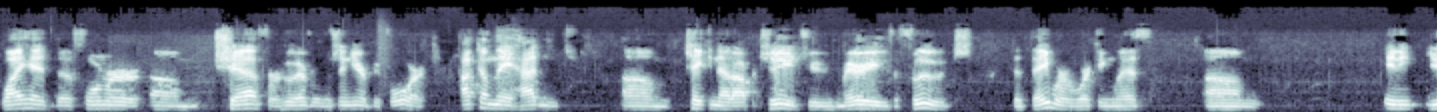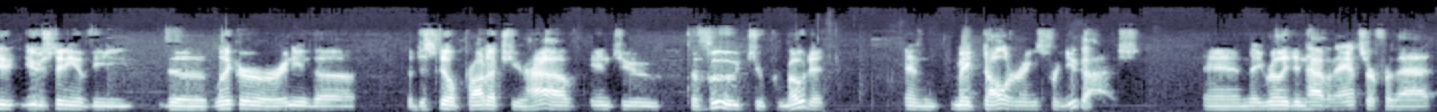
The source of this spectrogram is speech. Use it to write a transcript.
why had the former um, chef or whoever was in here before? How come they hadn't um, taken that opportunity to marry the foods that they were working with?" Um, any you used any of the the liquor or any of the the distilled products you have into the food to promote it and make dollar rings for you guys. And they really didn't have an answer for that.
